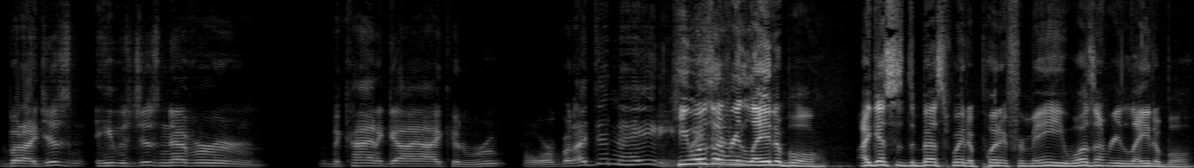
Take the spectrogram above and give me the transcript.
But I just he was just never the kind of guy I could root for. But I didn't hate him. He wasn't didn't- relatable. I guess is the best way to put it for me. He wasn't relatable.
